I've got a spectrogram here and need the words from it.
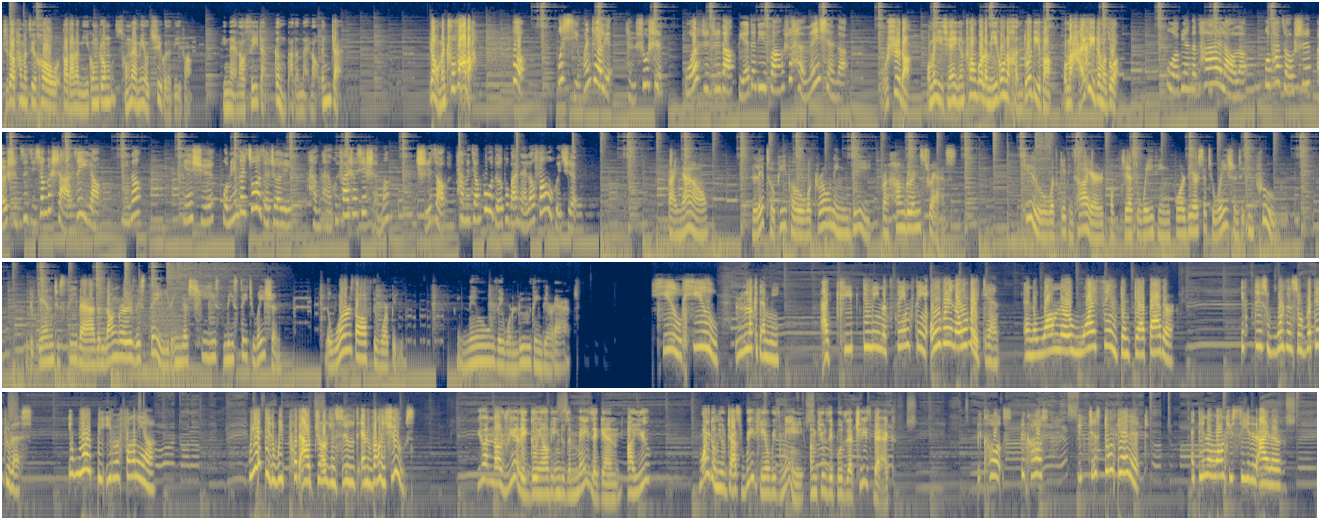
直到他们最后到达了迷宫中从来没有去过的地方，比奶酪 C 站更大的奶酪 N 站。让我们出发吧！不，我喜欢这里，很舒适。我只知道别的地方是很危险的。不是的，我们以前已经穿过了迷宫的很多地方，我们还可以这么做。我变得太老了，我怕走失而使自己像个傻子一样。你呢？也许我们应该坐在这里，看看会发生些什么。迟早，他们将不得不把奶酪放回去。By now, little people were groaning weak from hunger and stress. Hugh was getting tired of just waiting for their situation to improve. He began to see that the longer they stayed in their cheesy situation, the worse off they would be. He knew they were losing their edge. Hugh, Hugh, look at me. I keep doing the same thing over and over again, and wonder why things don't get better. If this wasn't so ridiculous, it would be even funnier. Where did we put our jogging suits and running shoes? You are not really going out into the maze again, are you? Why don't you just wait here with me until they put their cheese back? Because, because, you just don't get it. I didn't want to see it either.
